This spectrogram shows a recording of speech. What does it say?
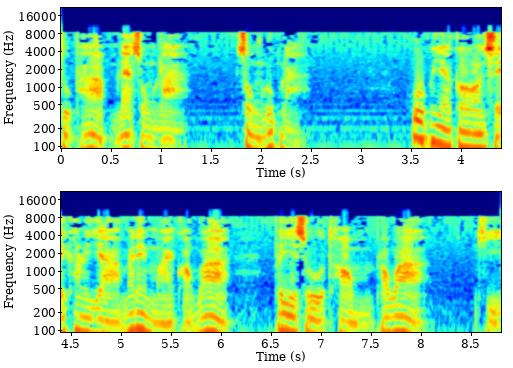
สุภาพและทรงลา ทรงลุกลา ผู้พยากรณ์เสคารยาไม่ได้หมายความว่า พระเยซูทอม เพราะว่าขี่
